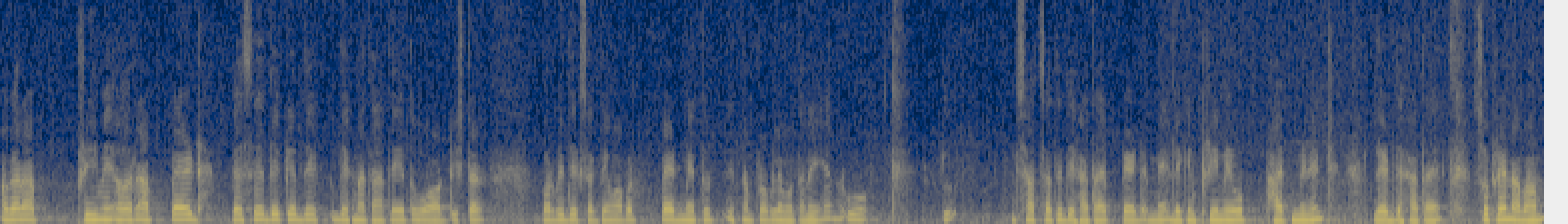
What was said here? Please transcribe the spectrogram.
अगर आप फ्री में, अगर आप पैड पैसे दे के देख, देखना चाहते हैं तो वो हॉट स्टार पर भी देख सकते हैं। वहाँ पर पैड में तो इतना प्रॉब्लम होता नहीं है। वो साथ साथ ही दिखाता है पैड में, लेकिन फ्री में वो फाइव मिनट लेट दिखाता है। सो फ्रेंड अब हम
